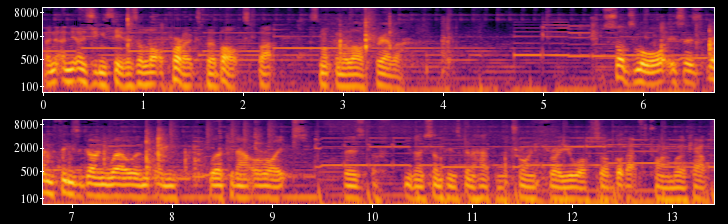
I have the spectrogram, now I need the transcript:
And, and, as you can see, there's a lot of products per box, but it's not going to last forever. Sod's law is that when things are going well and, and working out all right, there's, you know, something's going to happen to try and throw you off. So I've got that to try and work out.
